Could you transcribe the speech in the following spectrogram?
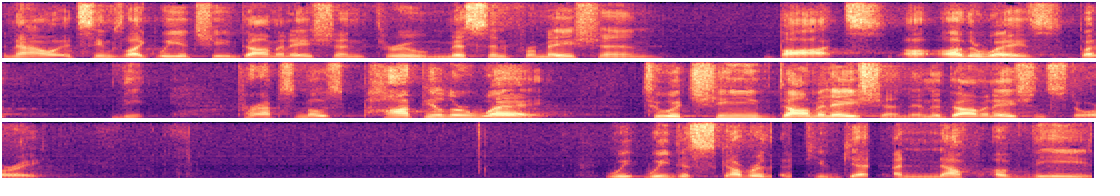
Now it seems like we achieve domination through misinformation, bots, uh, other ways, but the perhaps most popular way to achieve domination in the domination story, we, we discover that if you get enough of these,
